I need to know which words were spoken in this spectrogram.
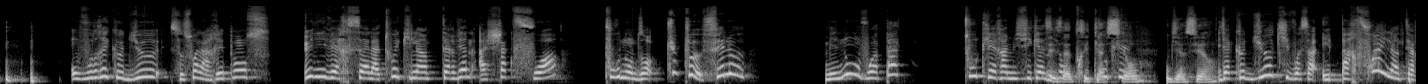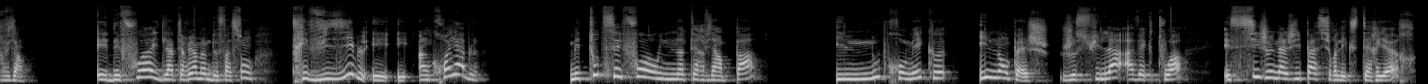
on voudrait que Dieu, ce soit la réponse universel à tout et qu'il intervienne à chaque fois pour nous dire tu peux, fais-le. Mais nous, on voit pas toutes les ramifications. Les intrications, bien sûr. Il n'y a que Dieu qui voit ça. Et parfois, il intervient. Et des fois, il intervient même de façon très visible et, et incroyable. Mais toutes ces fois où il n'intervient pas, il nous promet que il n'empêche, je suis là avec toi, et si je n'agis pas sur l'extérieur,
